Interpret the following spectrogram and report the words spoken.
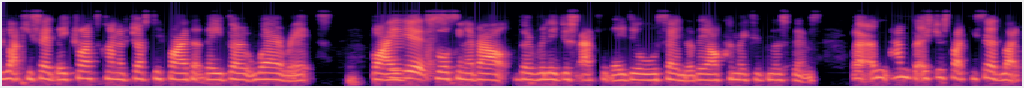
like you said, they try to kind of justify that they don't wear it by yes. talking about the religious acts that they do or saying that they are committed Muslims. But um, Hamza, it's just like you said, like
